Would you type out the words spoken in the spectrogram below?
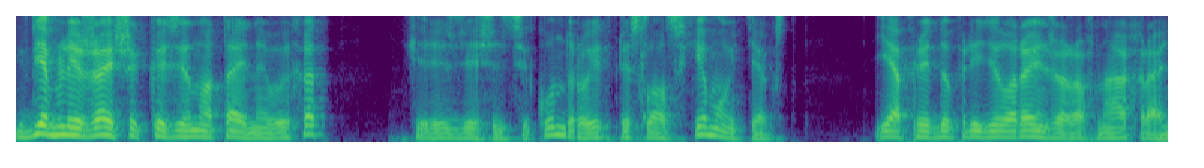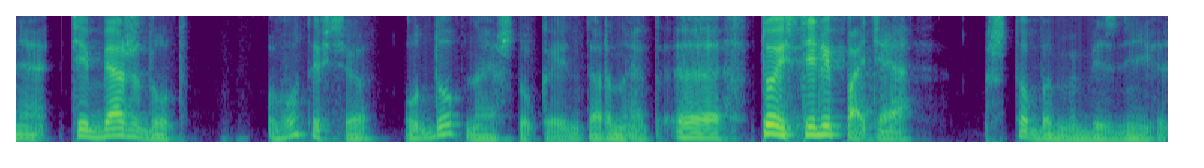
Где ближайший казино «Тайный выход»? Через 10 секунд друид прислал схему и текст. Я предупредил рейнджеров на охране. Тебя ждут. Вот и все. Удобная штука интернет. Э, то есть телепатия. Что бы мы без нее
